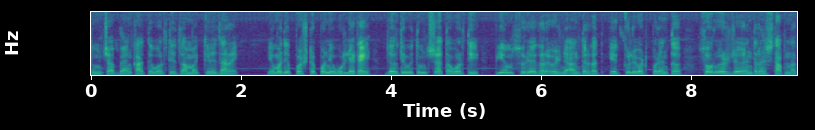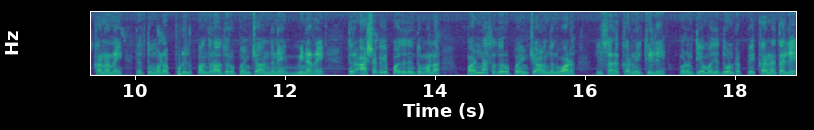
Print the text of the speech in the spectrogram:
तुमच्या बँक खात्यावरती जमा केले जाणार आहे. यामध्ये स्पष्टपणे उल्लेख आहे जर तुम्ही तुमच्या छतावरती पी एम सूर्यघर योजनेअंतर्गत एक किलोवॅटपर्यंत सौर ऊर्जा यंत्रांची स्थापना करणार नाही तर तुम्हाला पुढील पंधरा हजार रुपयांचे अनुदान हे मिळणार नाही. तर अशा काही पद्धतीने तुम्हाला पन्नास हजार रुपयांचे अनुदान वाढ ही सरकारने केली परंतु यामध्ये दोन टप्पे करण्यात आले.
